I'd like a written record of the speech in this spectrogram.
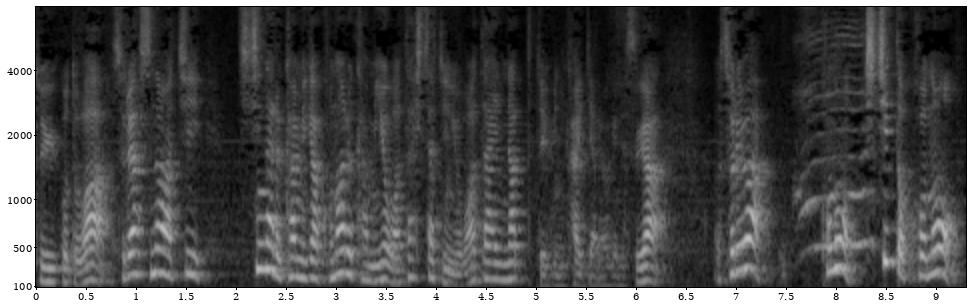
ということはそれはすなわち父なる神が子なる神を私たちにお与えになったというふうに書いてあるわけですがそれはこの父と子の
